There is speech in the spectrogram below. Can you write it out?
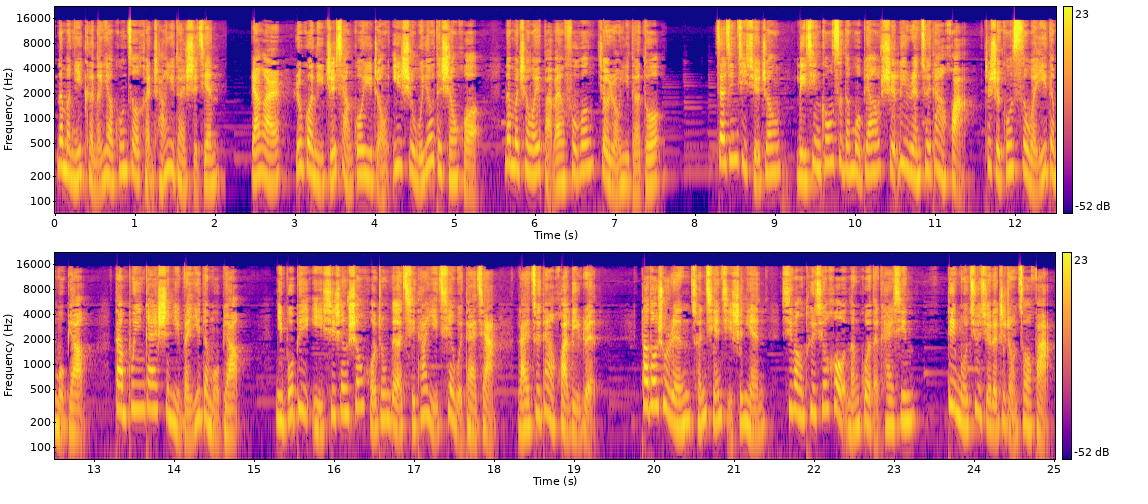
那么你可能要工作很长一段时间。然而，如果你只想过一种衣食无忧的生活，那么，成为百万富翁就容易得多。在经济学中，理性公司的目标是利润最大化，这是公司唯一的目标，但不应该是你唯一的目标。你不必以牺牲生活中的其他一切为代价来最大化利润。大多数人存钱几十年，希望退休后能过得开心。蒂姆拒绝了这种做法，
